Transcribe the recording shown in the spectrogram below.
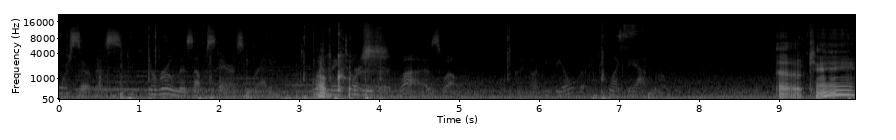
your service. Your room is upstairs and ready. When Of they told me course. who it was, well, I thought you'd be older, like the Admiral. Okay.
